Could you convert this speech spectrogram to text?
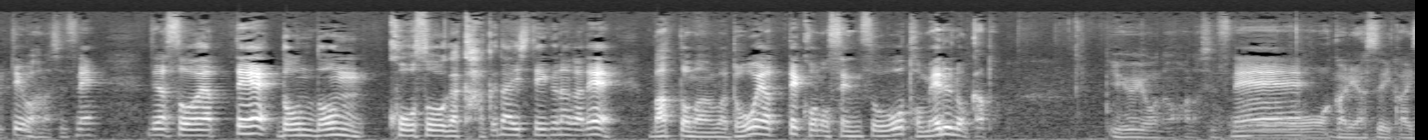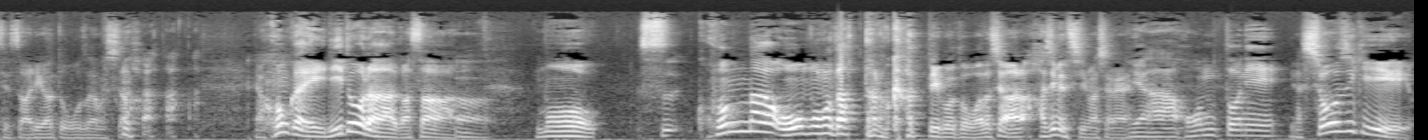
っていうお話ですね。じゃあそうやってどんどん構想が拡大していく中でバットマンはどうやってこの戦争を止めるのかというようなお話ですね。おーわかりやすい解説ありがとうございました。いや今回リドラーがさ、もうすこんな大物だったのかっていうことを私は初めて知りましたうん、いねやー本当に。いや正直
